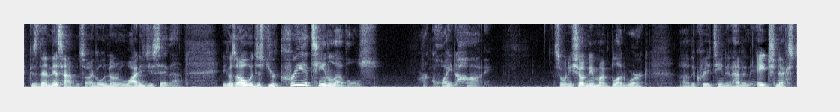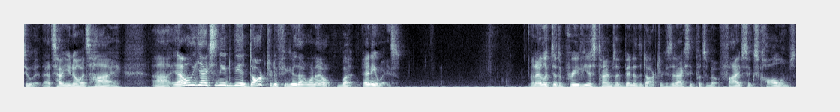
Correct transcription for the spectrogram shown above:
because then this happened. So I go, no, no, why did you say that? He goes, oh, well, just your creatine levels are quite high. So when he showed me my blood work, uh, the creatine, it had an H next to it. That's how you know it's high. Uh, I don't think you actually need to be a doctor to figure that one out. But anyways, and I looked at the previous times I'd been to the doctor because it actually puts about five, six columns,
